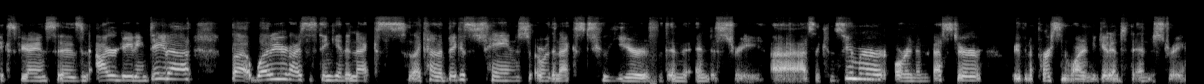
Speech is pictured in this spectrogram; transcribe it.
experiences and aggregating data. But what are your guys thinking the next, like, kind of the biggest change over the next two years within the industry uh, as a consumer or an investor or even a person wanting to get into the industry?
